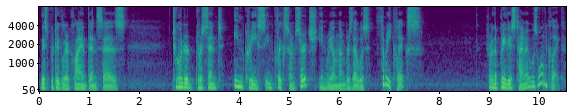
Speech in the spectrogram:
This particular client then says 200% increase in clicks from search in real numbers that was 3 clicks. From the previous time it was 1 click.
